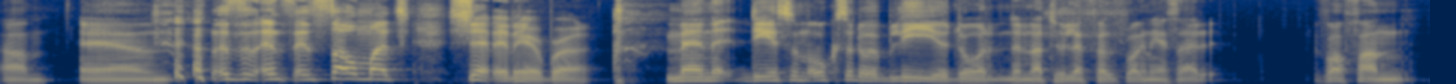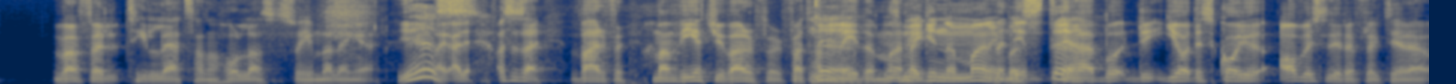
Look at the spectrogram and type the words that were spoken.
Um, and, this is, it's, it's so much shit in here, bro. men det som också då blir ju då den naturliga följdfrågan är så här, vad fan, varför tilläts han hållas så himla länge? Yes. Like, alltså så här, varför? Man vet ju varför, för att han Yeah, made the money. making the money, men det, det här, det, ja, det ska ju obviously reflektera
